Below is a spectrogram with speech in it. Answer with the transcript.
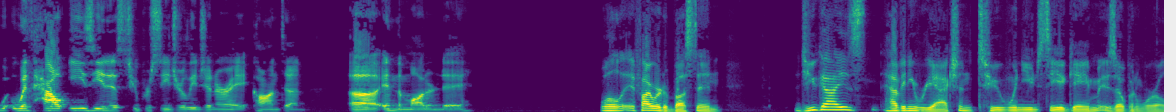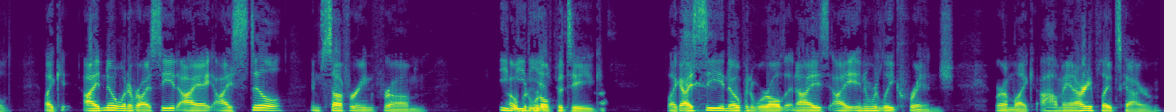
w- with how easy it is to procedurally generate content uh, in the modern day. Well, if I were to bust in, do you guys have any reaction to when you see a game is open world? Like I know whenever I see it, I I still am suffering from open world fatigue. Like I see an open world and I I inwardly cringe where I'm like, oh man, I already played Skyrim.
